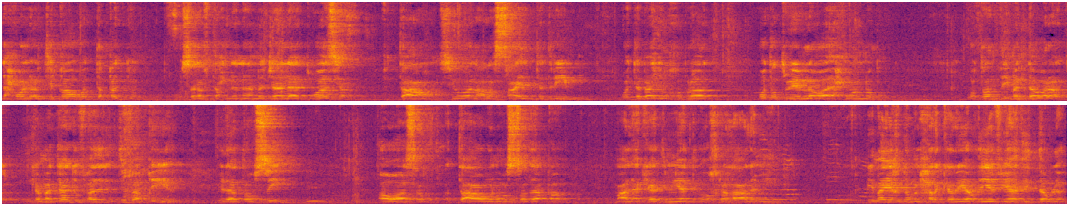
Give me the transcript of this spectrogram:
نحو الارتقاء والتقدم وسنفتح لنا مجالات واسعة في التعاون سواء على الصعيد التدريب وتبادل الخبرات وتطوير اللوائح والنظم وتنظيم الدورات كما تهدف هذه الاتفاقية إلى توصيل أواصر التعاون والصداقة مع الأكاديميات الأخرى العالمية بما يخدم الحركة الرياضية في هذه الدولة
